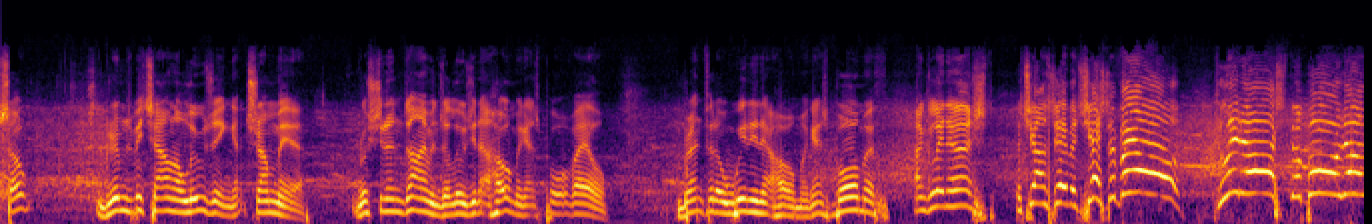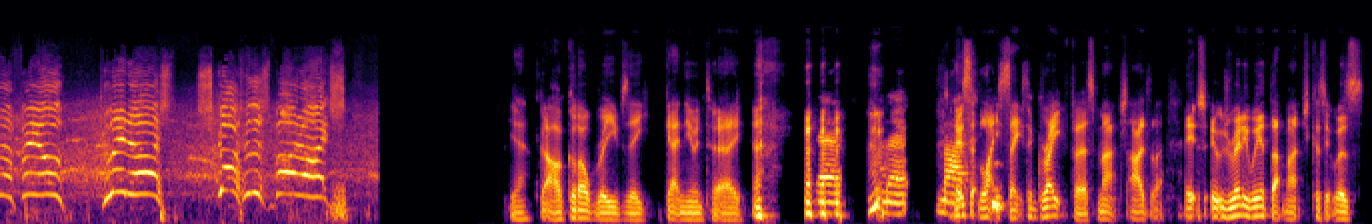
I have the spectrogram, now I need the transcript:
So, Grimsby Town are losing at Tranmere. Rushden and Diamonds are losing at home against Port Vale. Brentford are winning at home against Bournemouth. And Glynn Hurst, the chance here for Chesterfield! Glynn Hurst, the ball down the field! Glynn Hurst scores for the Spireites! yeah. Oh, good old Reevesy getting you into a. Yeah, no, mad. it's like you say, it's a great first match. I, it's it was really weird that match because it was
